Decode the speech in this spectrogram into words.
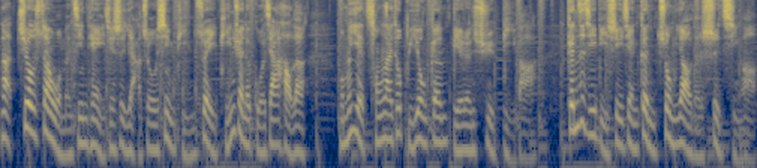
那就算我们今天已经是亚洲性平最平权的国家好了。我们也从来都不用跟别人去比吧，跟自己比是一件更重要的事情啊。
